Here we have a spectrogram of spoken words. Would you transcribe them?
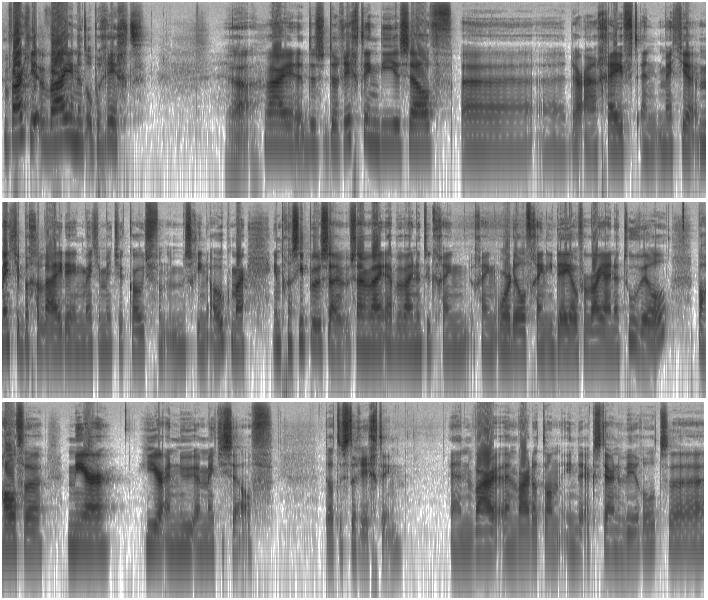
Waar, je, waar je het op richt. Ja, Waar je, dus de richting die je zelf eh eh, daaraan geeft. En met je, met je begeleiding, met je, met je coach van, misschien ook. Maar in principe zijn, zijn wij, hebben wij natuurlijk geen, geen oordeel of geen idee over waar jij naartoe wil. Behalve meer hier en nu en met jezelf. Dat is de richting. En waar, en waar dat dan in de externe wereld eh,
